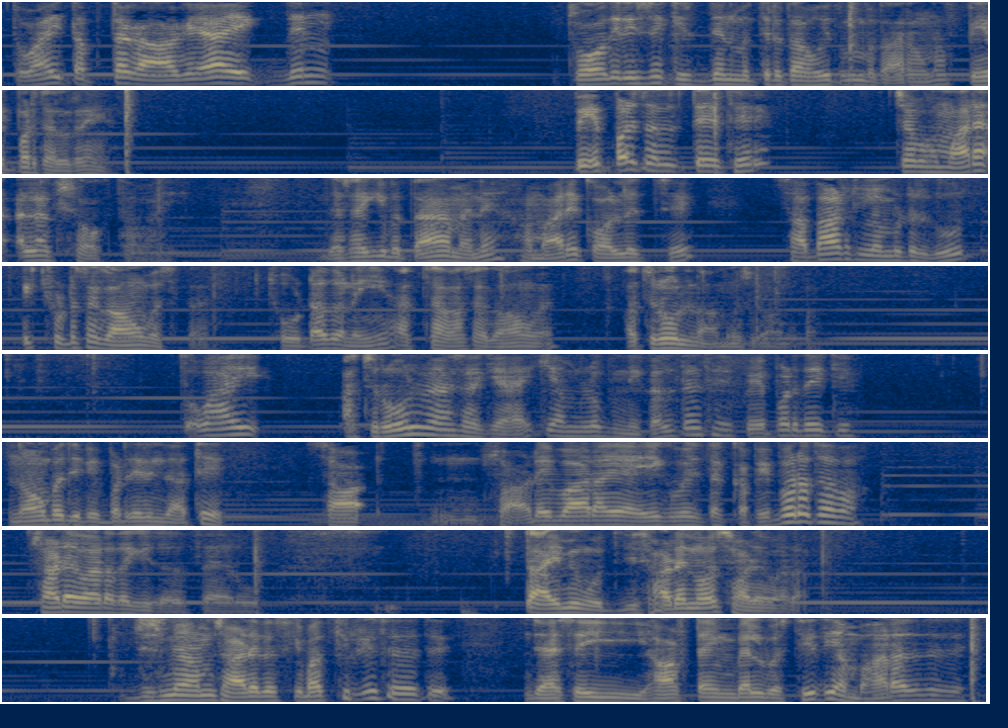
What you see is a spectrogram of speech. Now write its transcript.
तो भाई, तब तक आ गया एक दिन चौधरी से किस दिन मित्रता हुई, तुम बता रहा हूँ ना? पेपर चल रहे हैं। पेपर चलते थे जब हमारा अलग शौक था भाई। जैसा कि बताया मैंने, हमारे कॉलेज से सात आठ किलोमीटर दूर एक छोटा सा गाँव बसता है। छोटा तो नहीं है अच्छा खासा गाँव है। अचरोल नाम है उस गाँव का। तो भाई, अचरोल में ऐसा क्या है कि हम लोग निकलते थे पेपर दे के नौ बजे पेपर देने जाते साढ़े बारह या एक बजे तक का पेपर होता था। साढ़े बारह तक ही जाता यार वो। टाइमिंग होती थी, साढ़े नौ, साढ़े बारह। जिसमें हम साढ़े दस के बाद फ्री होते थे जैसे ही हाफ़ टाइम बेल बजती थी, हम बाहर आते थे।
